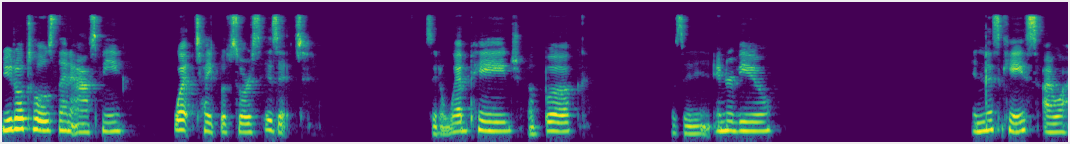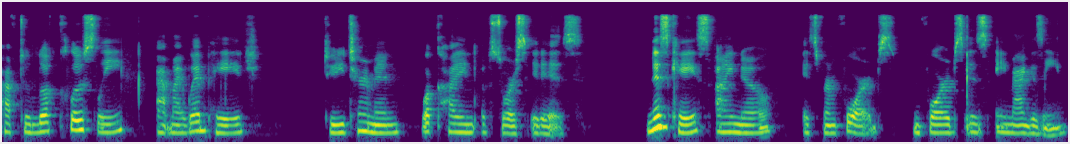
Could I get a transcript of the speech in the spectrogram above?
Noodle Tools then asked me, what type of source is it? Is it a web page, a book? Was it an interview? In this case, I will have to look closely at my web page to determine what kind of source it is. In this case, I know it's from Forbes, and Forbes is a magazine.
